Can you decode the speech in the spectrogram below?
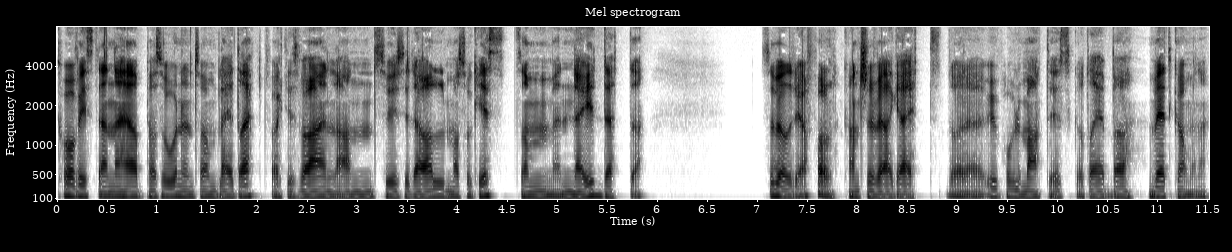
hva hvis denne her personen som ble drept, faktisk var en eller annen suicidal masochist som nøyd dette? Så burde det iallfall kanskje være greit. Da er det uproblematisk å drepe vedkommende.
